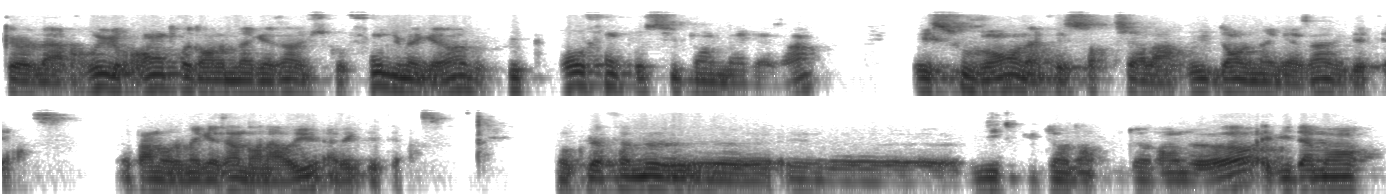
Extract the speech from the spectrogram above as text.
que la rue rentre dans le magasin jusqu'au fond du magasin, le plus profond possible dans le magasin. Et souvent, on a fait sortir la rue dans le magasin avec des terrasses. Pardon, le magasin dans la rue avec des terrasses. Donc, le fameux euh, euh, du dehors. Évidemment,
